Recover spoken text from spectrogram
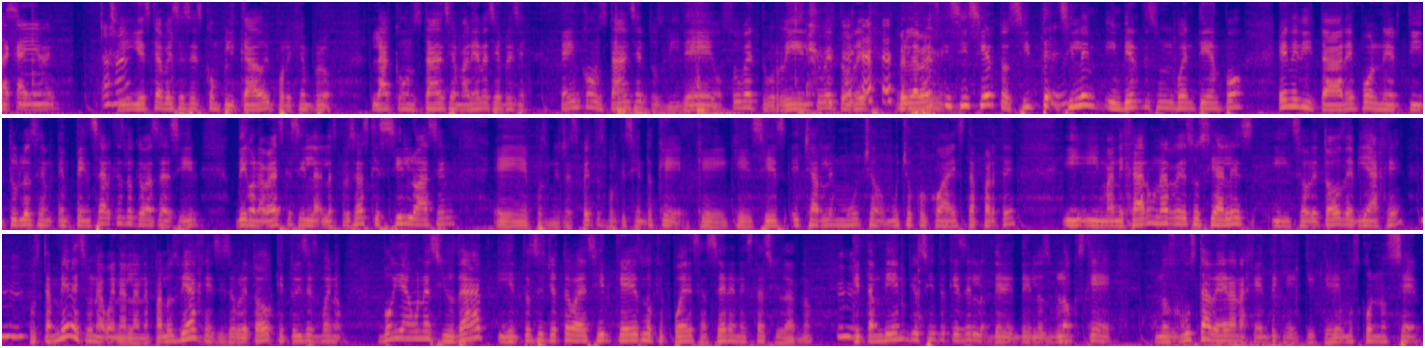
sí, y es que a veces es complicado y, por ejemplo, la constancia. Mariana siempre dice, ten constancia en tus videos, sube tu reel, sube tu reel. Pero la verdad es que sí es cierto, sí, le inviertes un buen tiempo en editar, en poner títulos, en, pensar qué es lo que vas a decir. Digo, la verdad es que sí, las personas que sí lo hacen, eh, pues mis respetos, porque siento que, que, que sí es echarle mucho, mucho coco a esta parte y, manejar unas redes sociales y sobre todo de viaje, pues también es una buena lana para los viajes y sobre todo que tú dices, bueno, voy a una ciudad y entonces yo te voy a decir qué es lo que puedes hacer en esta ciudad, ¿no? Que también yo siento que es de, de, los blogs que nos gusta ver a la gente que, que queremos conocer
